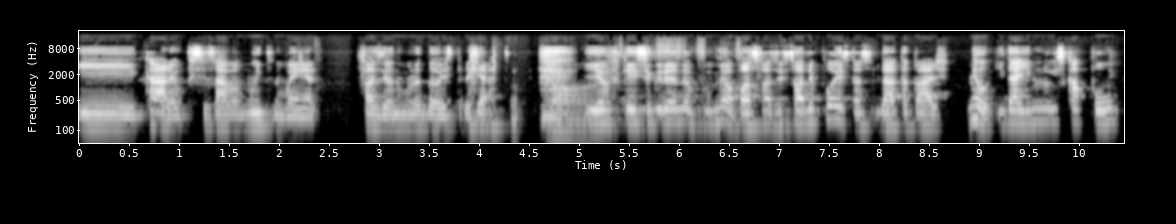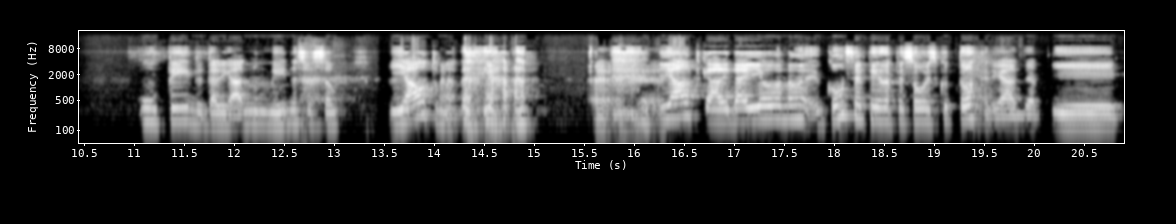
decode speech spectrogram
E, cara, eu precisava muito no banheiro fazer o número 2, tá ligado? Nossa. E eu fiquei segurando, meu, posso fazer só depois da, da tatuagem. Meu, e daí não escapou um peido, tá ligado? No meio da sessão. E alto, mano. e alto, cara. E daí eu não. Com certeza a pessoa escutou, tá ligado? E.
